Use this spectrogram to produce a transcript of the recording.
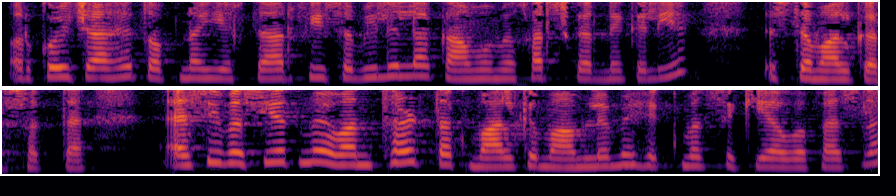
اور کوئی چاہے تو اپنا یہ اختیار فی سبیل اللہ کاموں میں خرچ کرنے کے لیے استعمال کر سکتا ہے۔ ایسی وسیعت میں ون تھرڈ تک مال کے معاملے میں حکمت سے کیا ہوا فیصلہ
